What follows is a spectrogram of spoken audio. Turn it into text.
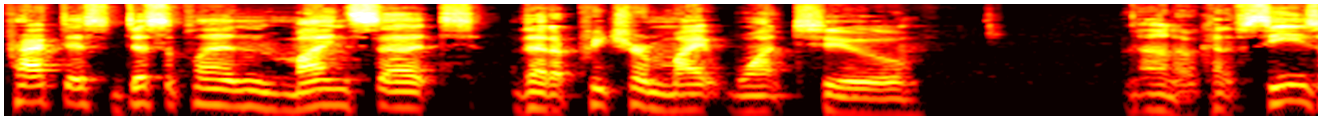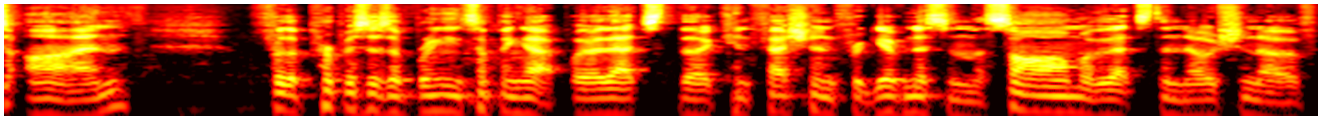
practice, discipline, mindset that a preacher might want to, I don't know, kind of seize on for the purposes of bringing something up, whether that's the confession and forgiveness in the psalm, whether that's the notion of,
